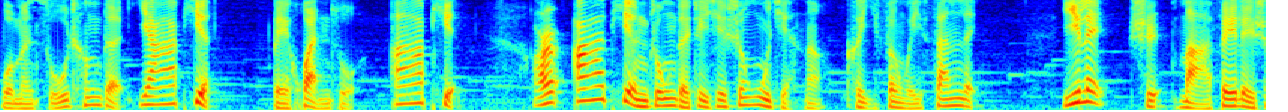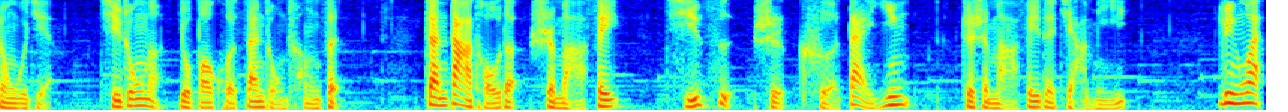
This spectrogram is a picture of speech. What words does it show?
我们俗称的鸦片被唤作阿片，而阿片中的这些生物碱呢，可以分为三类，一类是吗啡类生物碱，其中呢又包括三种成分，占大头的是吗啡，其次是可待因，这是吗啡的甲醚，另外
